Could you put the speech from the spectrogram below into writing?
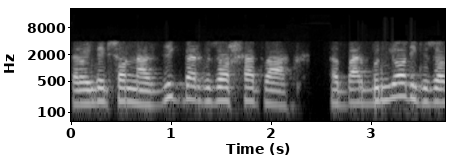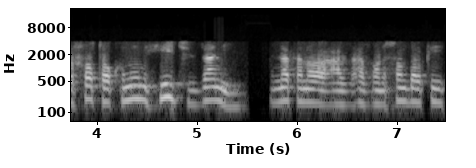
در آینده بسیار نزدیک برگزار شد و بر بنیاد گزارش ها تا کنون هیچ زنی نه تنها از افغانستان بلکه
